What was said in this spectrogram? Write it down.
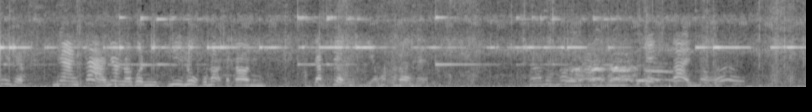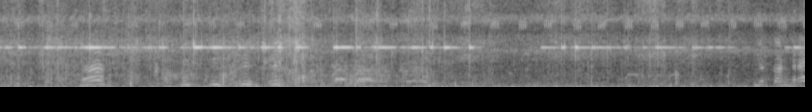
นี่แบบย่างซ่าย้อนว่าคนมีลูกคุณเนาะแต่ก็นี่จับเกี่ยวที่เกี่ยวหักกระนองเนี่ยมาลูกน้อยย่างกันนี่เจ๊งใต้พี่น้องเอ้ยมาอื้ออื้ออื้ออื้อหยุดก่อนก็ได้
